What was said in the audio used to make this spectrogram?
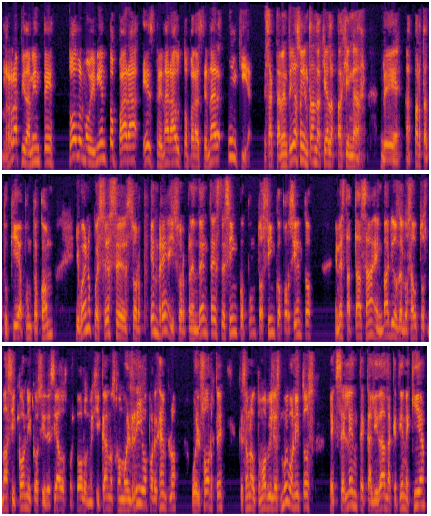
rápidamente todo el movimiento para estrenar auto, para estrenar un Kia. Exactamente, ya estoy entrando aquí a la página de apartatukia.com y bueno, pues es eh, sorprendente y sorprendente este 5.5% en esta tasa en varios de los autos más icónicos y deseados por todos los mexicanos, como el Río, por ejemplo, o el Forte, que son automóviles muy bonitos, excelente calidad la que tiene Kia.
